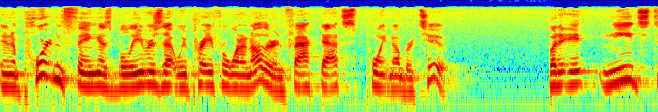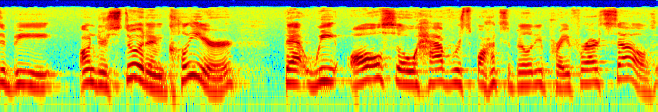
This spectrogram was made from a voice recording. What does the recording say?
an important thing as believers that we pray for one another. In fact, that's point number two. But it needs to be understood and clear that we also have responsibility to pray for ourselves.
